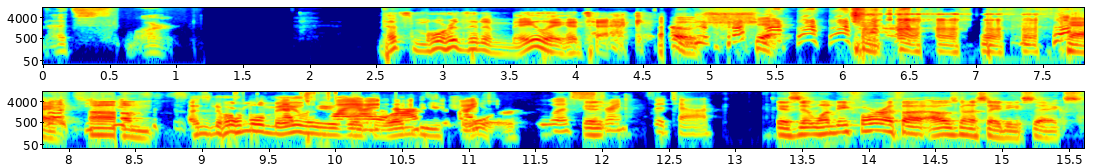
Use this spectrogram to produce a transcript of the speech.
That's smart. That's more than a melee attack. Oh shit. Okay. Um, A normal melee is why like I one d four. A strength attack. is it one d4? I thought I was gonna say d6.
